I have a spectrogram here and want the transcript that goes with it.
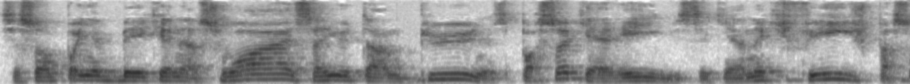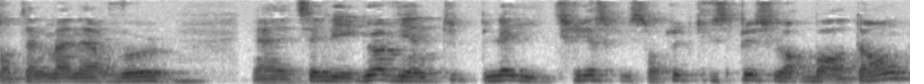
se sont pas de bacon à soir, ça y est, tente plus. C'est pas ça qui arrive. C'est qu'il y en a qui figent parce qu'ils sont tellement nerveux. Euh, les gars viennent tout, puis là, ils, ils sont tous crispés sur leur bâton,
